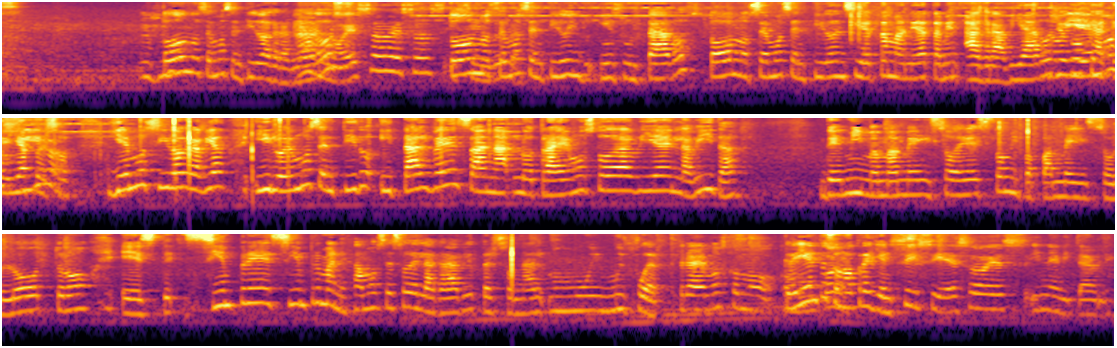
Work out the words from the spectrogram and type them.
Todos nos hemos sentido Ah, agraviados, no, eso, eso sí, todos nos duda. hemos sentido in- insultados, todos nos hemos sentido en cierta manera también agraviados. No, Yo creo que aquella sido. persona. Y hemos sido agraviados y lo hemos sentido y tal vez, Ana, lo traemos todavía en la vida. De mi mamá me hizo esto, mi papá me hizo lo otro. Este, siempre, siempre manejamos eso del agravio personal muy, muy fuerte. Traemos como... como ¿Creyentes o no creyentes? Sí, sí, eso es inevitable.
